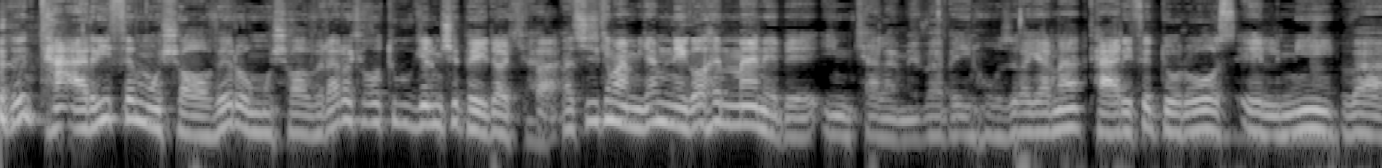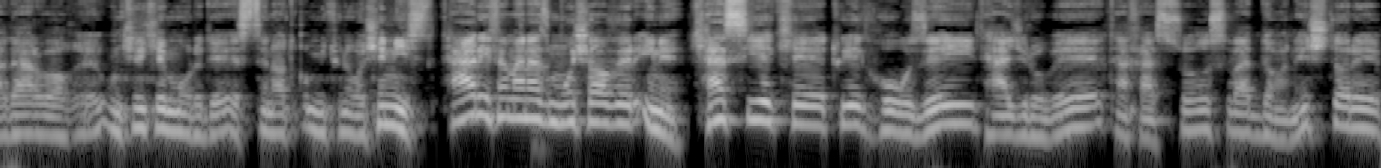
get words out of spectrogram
ببین تعریف مشاور و مشاوره رو که خود تو گوگل میشه پیدا بله. کرد پس چیزی که من میگم نگاه منه به این کلمه و به این حوزه وگرنه تعریف درست علمی و در واقع اون چیزی که مورد استناد می‌تونه باشه نیست. تعریف من از مشاور اینه. کسیه که تو یک حوزه تجربه تخصص و دانش داره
